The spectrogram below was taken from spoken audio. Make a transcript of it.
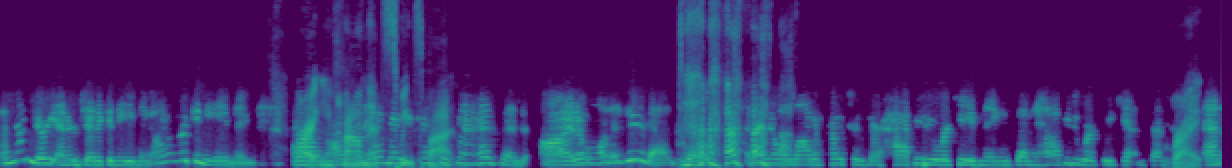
I'm not very energetic in the evening. I don't work in the evening. Right. Um, you found that sweet spot. With my husband. I don't want to do that. So, and I know a lot of coaches are happy to work evenings and happy to work weekends. And, right. And,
